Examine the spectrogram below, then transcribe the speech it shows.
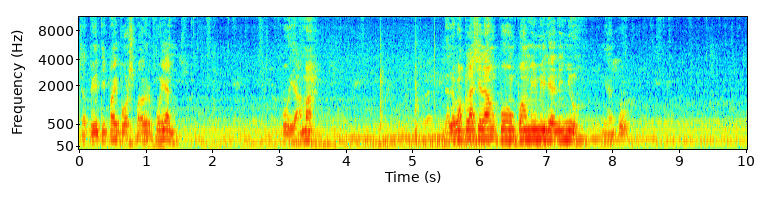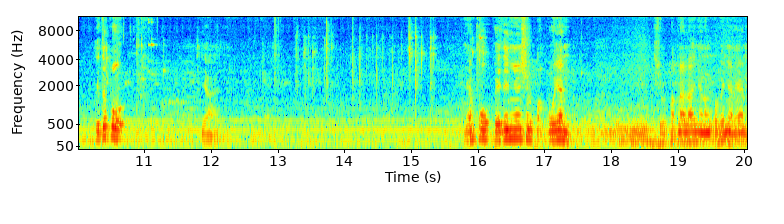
Sa 25 horsepower po yan. Po Yama. Dalawang klase lang po ang pamimilian ninyo. Yan po. Ito po. Yan. Yan po, pwede nyo yung sulpak po yan. Sulpak na lang nyo ng paganyan, ayan.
